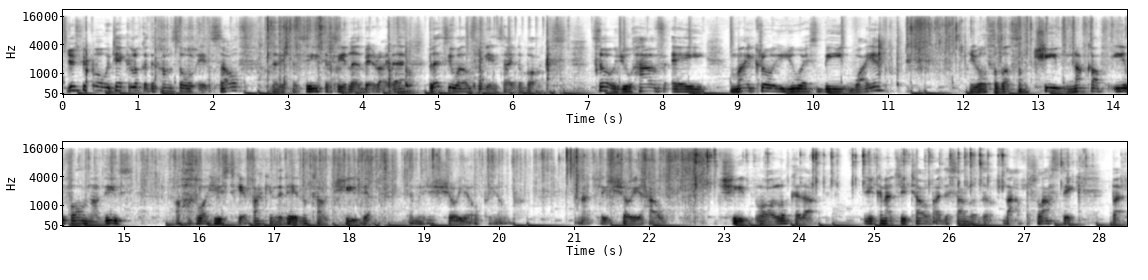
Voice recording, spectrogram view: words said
just before we take a look at the console itself, as you can see, you can see a little bit right there. Let's see what else we get inside the box. So you have a micro USB wire. You also got some cheap knockoff earphones. Now these oh, are what I used to get back in the day. Look how cheap they are. Let me just show you, open up and actually show you how cheap, oh look at that. You can actually tell by the sound of the, that plastic, but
